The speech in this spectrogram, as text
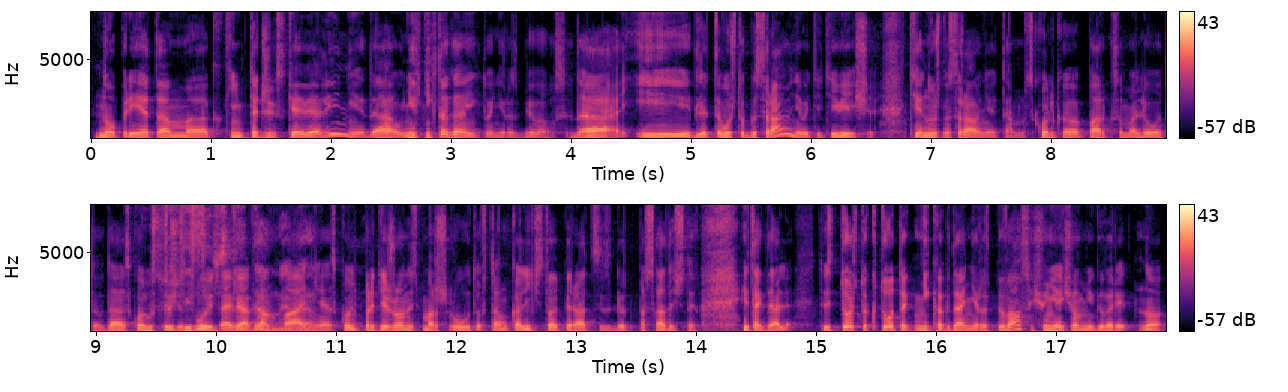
Но при этом э, какие-нибудь таджикские авиалинии, да, у них никогда никто не разбивался, да, и для того, чтобы сравнивать эти вещи, тебе нужно сравнивать там, сколько парк самолетов, да, сколько Ну, существует авиакомпания, данные, сколько протяженность маршрутов, там, количество операций взлет-посадочных и так далее. То есть то, что кто-то никогда не разбивался, еще ни о чем не говорит. Но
